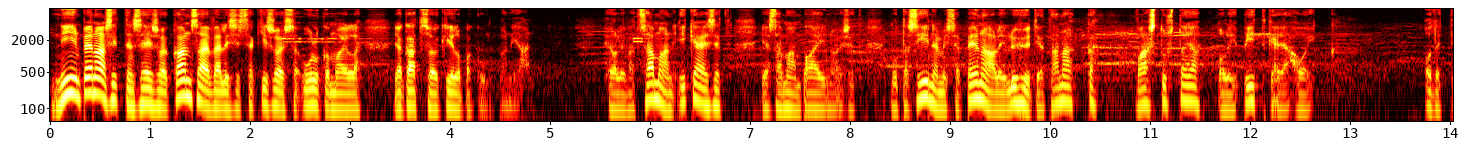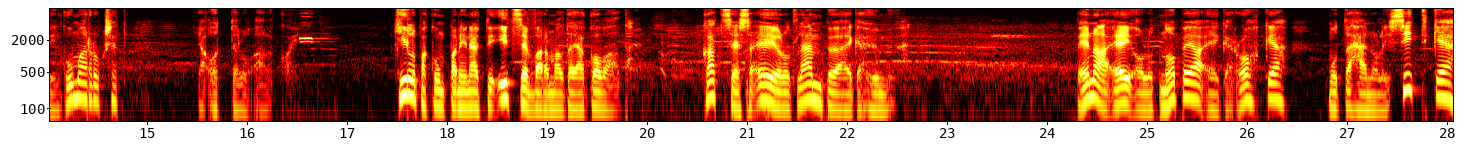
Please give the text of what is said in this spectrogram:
Niin Pena sitten seisoi kansainvälisissä kisoissa ulkomailla ja katsoi kilpakumppaniaan. He olivat saman ikäiset ja saman painoiset, mutta siinä missä Pena oli lyhyt ja tanakka, vastustaja oli pitkä ja hoikka. Otettiin kumarrukset ja ottelu alkoi. Kilpakumppani näytti itsevarmalta ja kovalta. Katseessa ei ollut lämpöä eikä hymyä. Pena ei ollut nopea eikä rohkea, mutta hän oli sitkeä,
